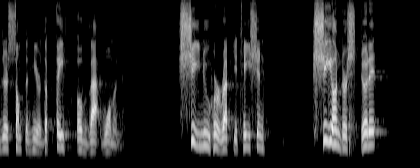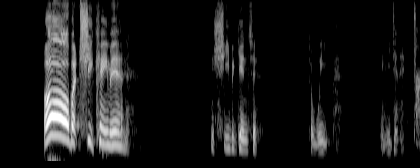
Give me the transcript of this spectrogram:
there's something here. The faith of that woman. She knew her reputation. She understood it. Oh, but she came in and she began to, to weep, and he didn't turn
